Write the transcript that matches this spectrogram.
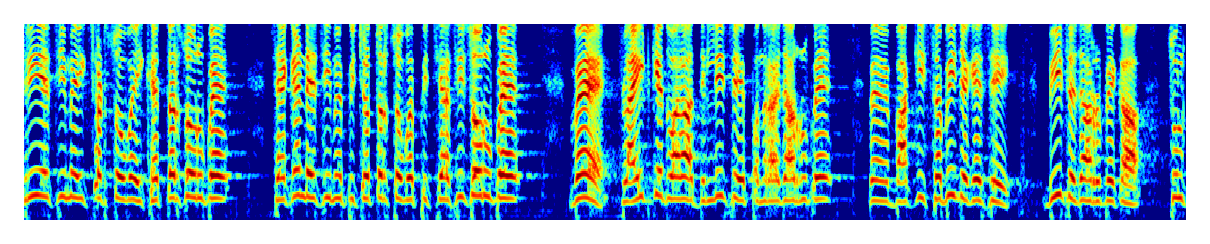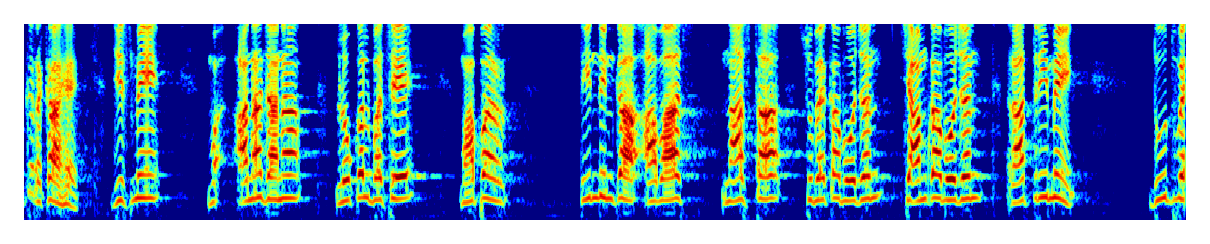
थ्री एसी में इकसठ सौ व इकहत्तर सौ रुपये सेकेंड ए में पिचहत्तर सौ व पिचासी सौ रुपये व फ़्लाइट के द्वारा दिल्ली से पंद्रह हज़ार रुपये व बाकी सभी जगह से बीस हज़ार रुपये का शुल्क रखा है, जिसमें आना जाना लोकल बसें, वहाँ पर तीन दिन का आवास, नाश्ता, सुबह का भोजन, शाम का भोजन, रात्रि में दूध व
